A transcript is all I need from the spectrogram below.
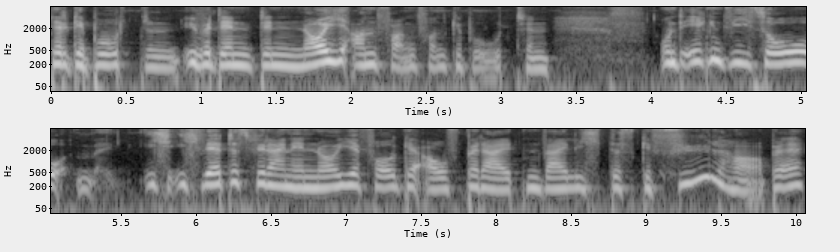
der Geburten, über den, den Neuanfang von Geburten. Und irgendwie so, ich, ich werde es für eine neue Folge aufbereiten, weil ich das Gefühl habe,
